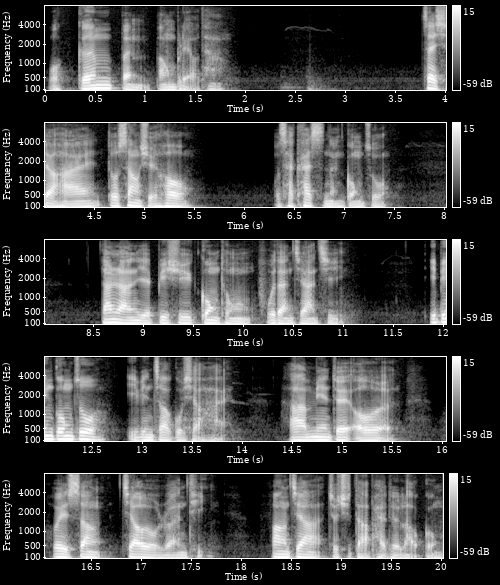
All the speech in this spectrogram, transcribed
我根本帮不了他。在小孩都上学后，我才开始能工作，当然也必须共同负担家计，一边工作一边照顾小孩，他面对偶尔会上交友软体、放假就去打牌的老公。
